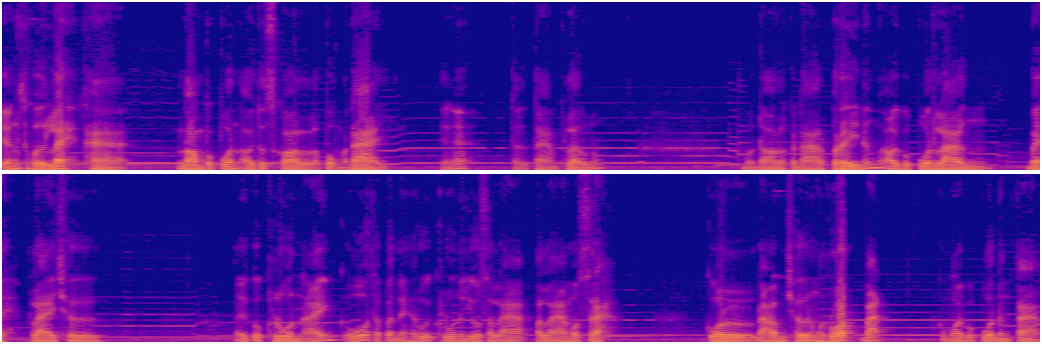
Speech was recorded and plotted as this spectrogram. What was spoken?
ចឹងធ្វើលេសថា នាំប្រពន្ធឲ្យទៅស្គាល់ឪពុកម្ដាយចឹងណាទៅតាមផ្លូវនោះមកដល់កដាលព្រៃហ្នឹងឲ្យប្រពន្ធឡើងបេះផ្លែឈើហើយក៏ខ្លួនឯងអូតែប៉ុណ្ណេះរួចខ្លួនយកសាលាបលាមកស្រះគល់ដើមឈើហ្នឹងរត់បាត់កុំឲ្យប្រពន្ធនឹងតាម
